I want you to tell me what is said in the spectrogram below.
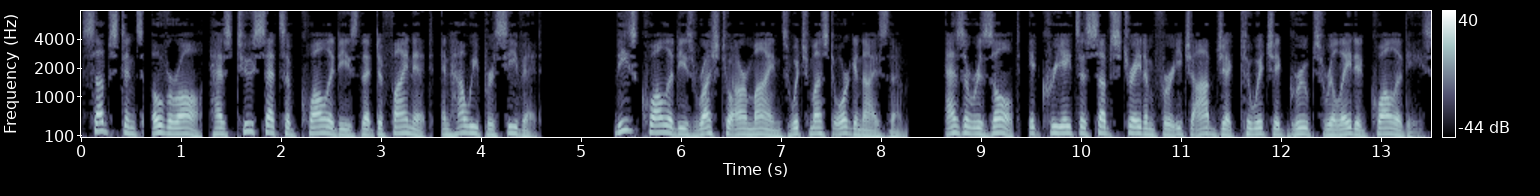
Substance, overall, has two sets of qualities that define it, and how we perceive it. These qualities rush to our minds which must organize them. As a result, it creates a substratum for each object to which it groups related qualities.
